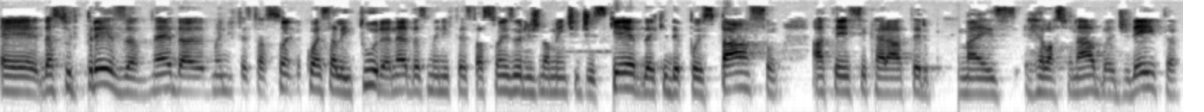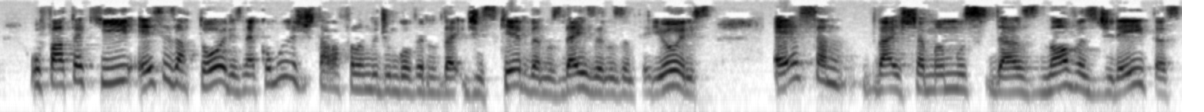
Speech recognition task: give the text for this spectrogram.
é, da surpresa, né, da manifestação, com essa leitura, né, das manifestações originalmente de esquerda, que depois passam a ter esse caráter mais relacionado à direita, o fato é que esses atores, né, como a gente estava falando de um governo de esquerda nos dez anos anteriores, essa, vai, chamamos das novas direitas,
